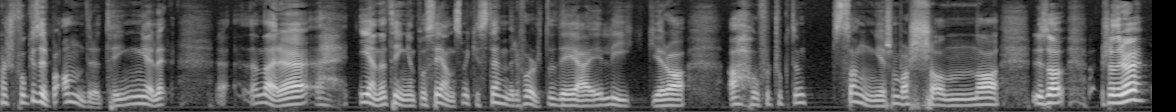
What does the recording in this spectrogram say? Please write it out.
kanskje fokuserer på andre ting. Eller eh, den derre eh, ene tingen på scenen som ikke stemmer i forhold til det jeg liker. Og ah, hvorfor tok de sanger som var sånn? Og, liksom, skjønner du?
